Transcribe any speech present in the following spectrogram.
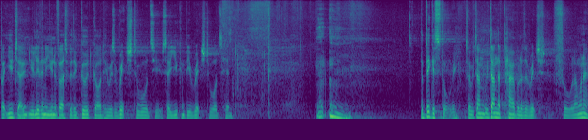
But you don't. You live in a universe with a good God who is rich towards you, so you can be rich towards him. the bigger story. So we've done, we've done the parable of the rich fool. I want to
